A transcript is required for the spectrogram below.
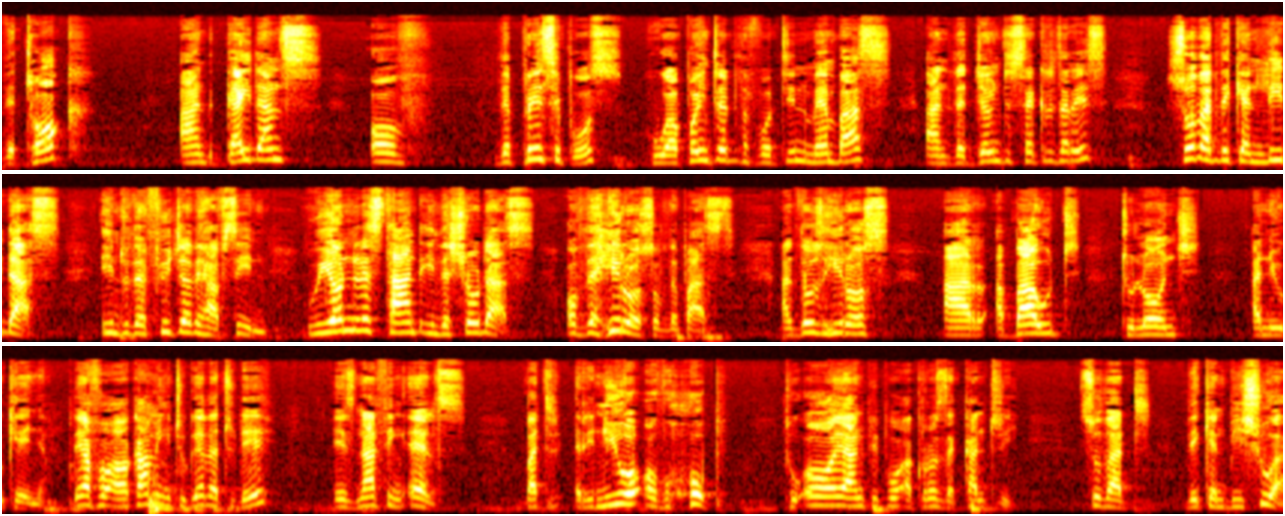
the talk and guidance of the principals who appointed the 14 members and the joint secretaries so that they can lead us into the future they have seen. We only stand in the shoulders of the heroes of the past, and those heroes are about to launch a new Kenya. Therefore, our coming together today is nothing else but renewal of hope to all young people across the country so that they can be sure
